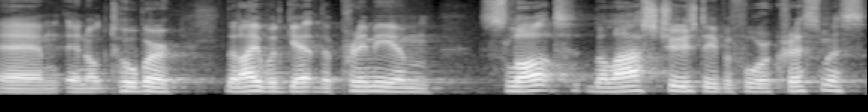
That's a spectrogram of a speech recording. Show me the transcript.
um, in October, that I would get the premium slot the last Tuesday before Christmas.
